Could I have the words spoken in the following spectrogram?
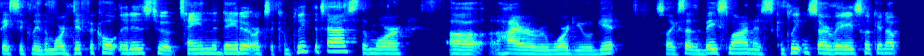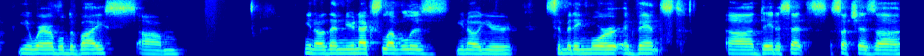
basically the more difficult it is to obtain the data or to complete the task, the more uh, higher reward you will get. So like I said, the baseline is completing surveys, hooking up your wearable device. Um, you know, then your next level is, you know, you're submitting more advanced uh, data sets, such as, uh,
